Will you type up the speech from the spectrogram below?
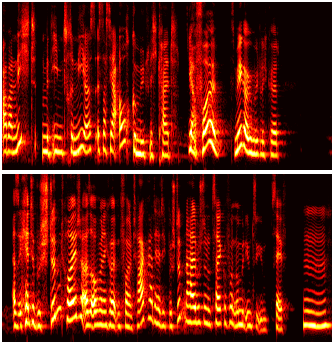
aber nicht mit ihm trainierst, ist das ja auch Gemütlichkeit. Ja, voll. ist mega Gemütlichkeit. Also ich hätte bestimmt heute, also auch wenn ich heute einen vollen Tag hatte, hätte ich bestimmt eine halbe Stunde Zeit gefunden, um mit ihm zu üben. Safe. Hm.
